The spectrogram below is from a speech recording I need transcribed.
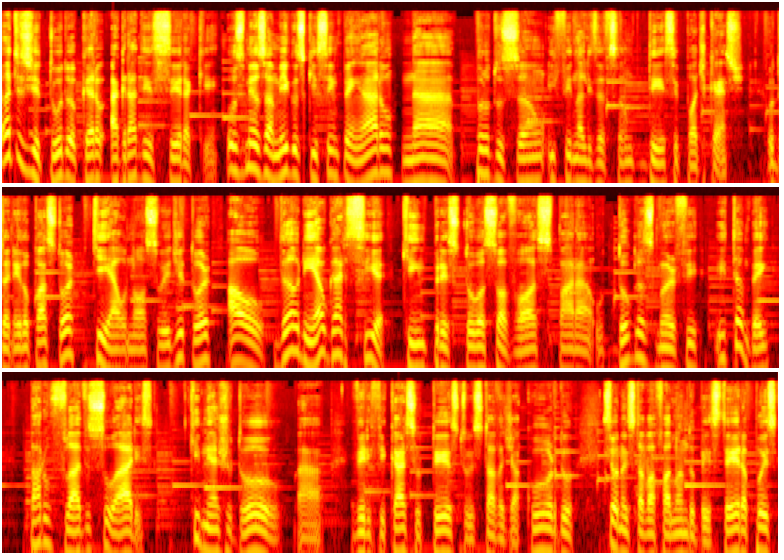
Antes de tudo, eu quero agradecer aqui os meus amigos que se empenharam na produção e finalização desse podcast. O Danilo Pastor, que é o nosso editor, ao Daniel Garcia, que emprestou a sua voz para o Douglas Murphy e também para o Flávio Soares, que me ajudou a verificar se o texto estava de acordo, se eu não estava falando besteira, pois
